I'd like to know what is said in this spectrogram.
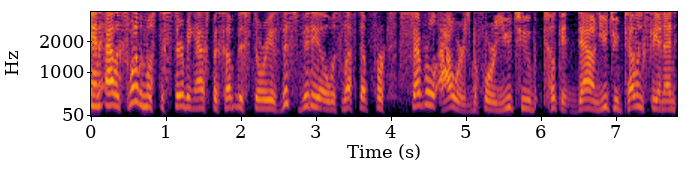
And Alex, one of the most disturbing aspects of this story is this video was left up for several hours before YouTube took it down. YouTube telling CNN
